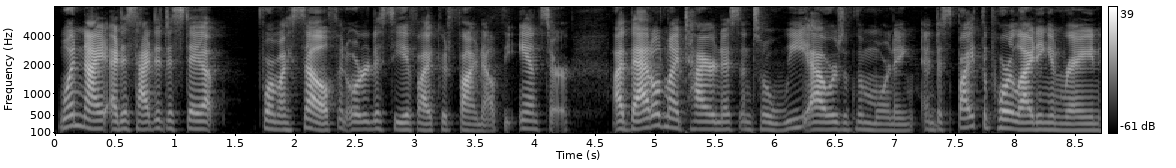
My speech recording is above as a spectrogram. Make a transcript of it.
One night, I decided to stay up for myself in order to see if I could find out the answer. I battled my tiredness until wee hours of the morning, and despite the poor lighting and rain,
